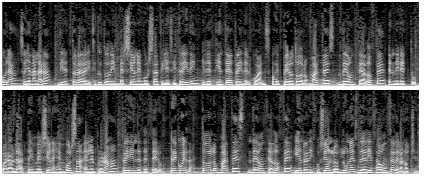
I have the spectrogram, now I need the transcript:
Hola, soy Ana Lara, directora del Instituto de Inversiones Bursátiles y Trading y de Ciente Trader Quants. Os espero todos los martes de 11 a 12 en directo para hablar de inversiones en bolsa en el programa Trading desde cero. Recuerda, todos los martes de 11 a 12 y en redifusión los lunes de 10 a 11 de la noche.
